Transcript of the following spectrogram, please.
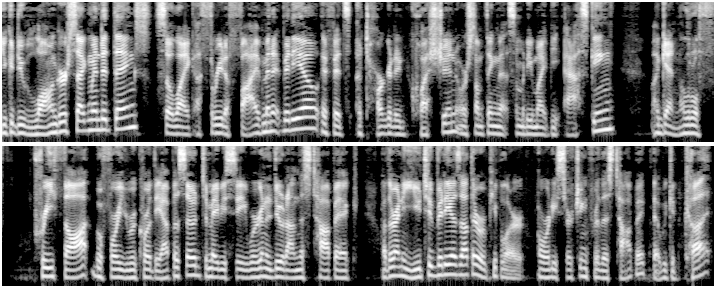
You could do longer segmented things. So like a three to five minute video, if it's a targeted question or something that somebody might be asking. Again, a little pre-thought before you record the episode to maybe see we're going to do it on this topic. Are there any YouTube videos out there where people are already searching for this topic that we could cut?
